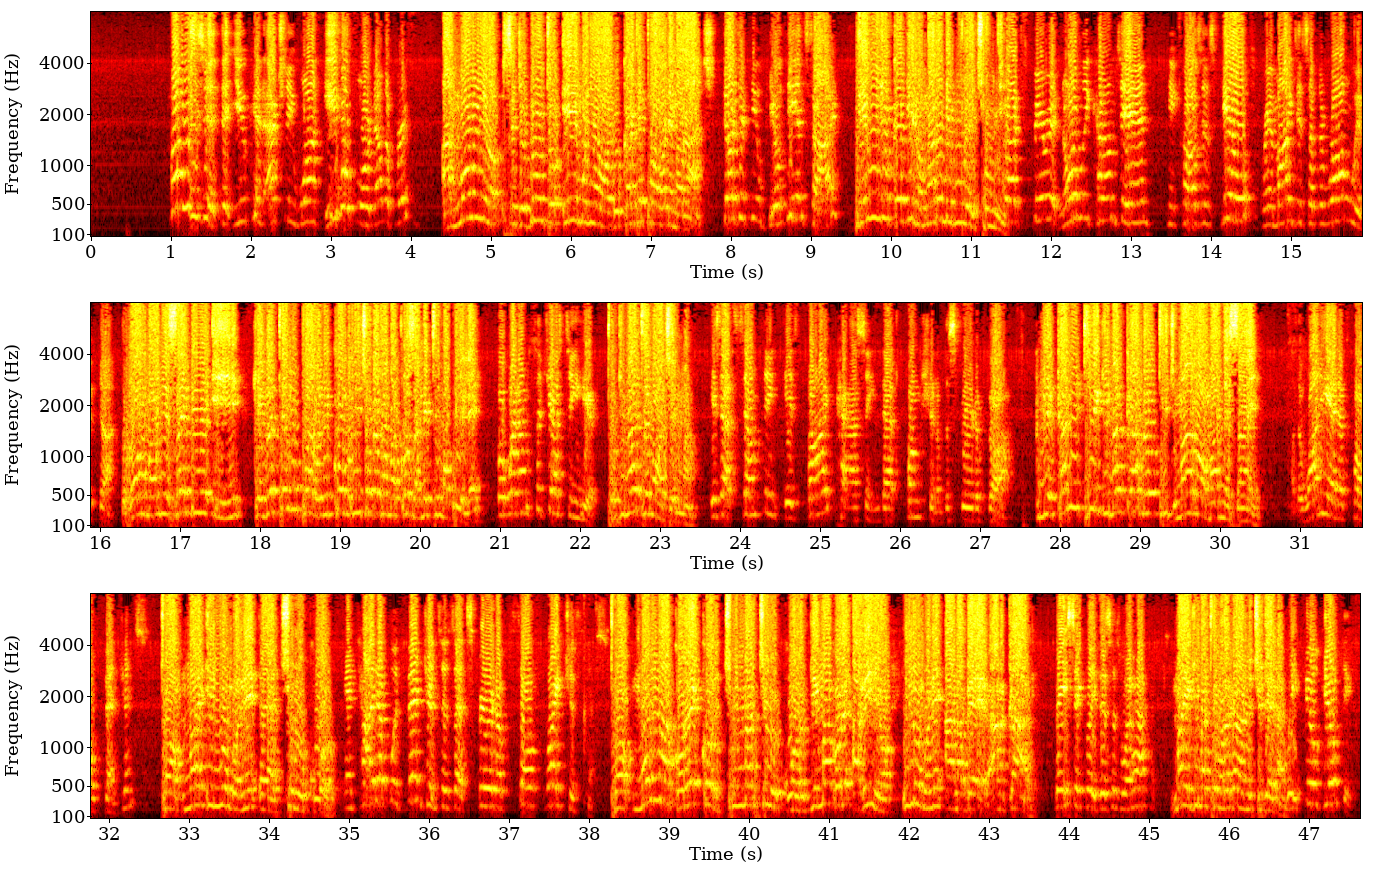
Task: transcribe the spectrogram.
How is it that you can actually want evil for another person? ang'omiyo seche duto imo nyawadu kata iparo ni marach Don't you feel guilty inside? iwinjo ka gino ng'ado ni bura e chunyi God's Spirit normally comes in because His guilt reminds us of the wrong we've done. roho mar nyasaye biro iyi kendo temo paro ni kuom richo kata makosa mitimo pile But what I'm suggesting here to gima atemo wacho en ma is that something is bypassing that function of the Spirit of God. Ne- ka nitie gima kadho tich mar roho mar nyasaye On the one hand, it's called vengeance, to ma iluongo ni eh, and tied up with vengeance is that spirit of self righteousness. to momakore kod chuny mar chulo kuor gimakore ariyo iluongo ni an aber an kare Basically, this is what happens. ma gima timore ka an chujena We feel guilty,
